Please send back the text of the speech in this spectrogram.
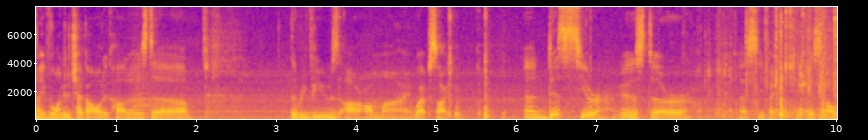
Now, if you want to check out all the colors, the, the reviews are on my website. And this here is the, let's see if I can take this out.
